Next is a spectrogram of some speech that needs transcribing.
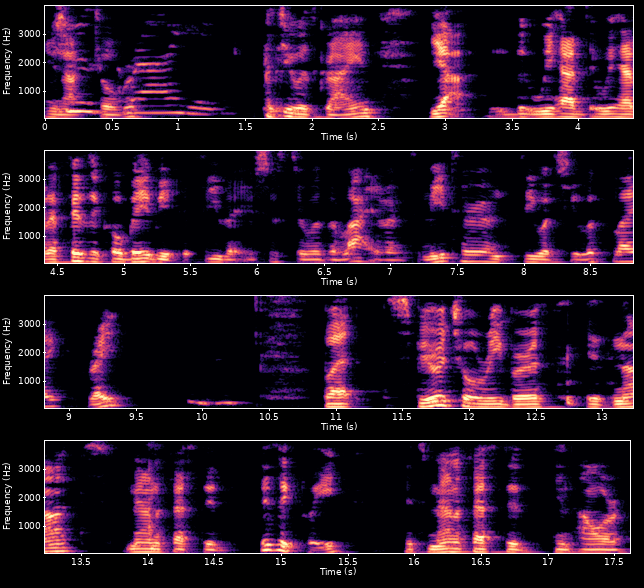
in she was October? crying. she was crying. Yeah, we had we had a physical baby to see that your sister was alive and to meet her and see what she looked like, right? Mm-hmm. But spiritual rebirth is not manifested physically; it's manifested in our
